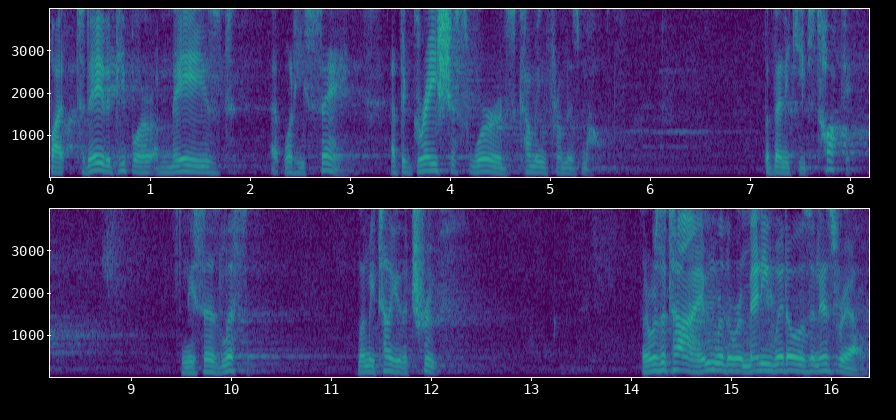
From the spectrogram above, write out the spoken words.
But today, the people are amazed at what he's saying, at the gracious words coming from his mouth. But then he keeps talking. And he says, Listen, let me tell you the truth. There was a time where there were many widows in Israel,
